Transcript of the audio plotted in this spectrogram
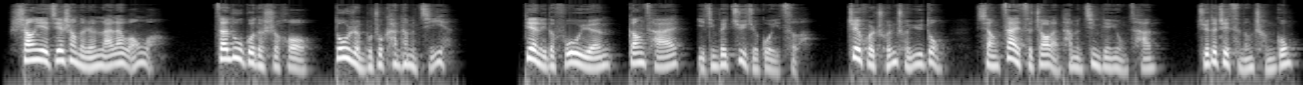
商业街上的人来来往往，在路过的时候。都忍不住看他们几眼。店里的服务员刚才已经被拒绝过一次了，这会儿蠢蠢欲动，想再次招揽他们进店用餐，觉得这次能成功。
